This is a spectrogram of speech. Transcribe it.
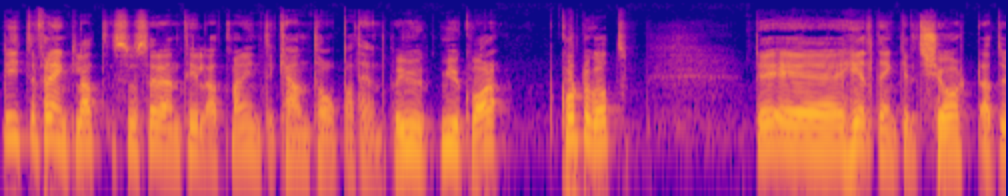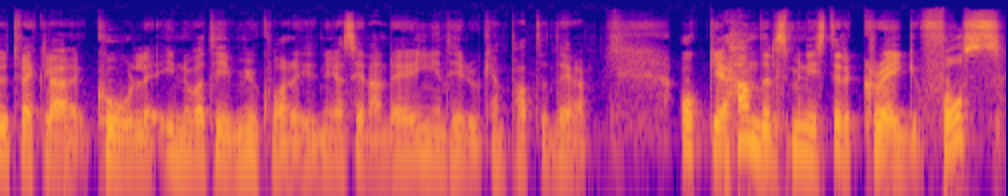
lite förenklat så ser den till att man inte kan ta patent på mjuk mjukvara. Kort och gott. Det är helt enkelt kört att utveckla cool, innovativ mjukvara i Nya Zeeland. Det är ingenting du kan patentera. Och eh, handelsminister Craig Foss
